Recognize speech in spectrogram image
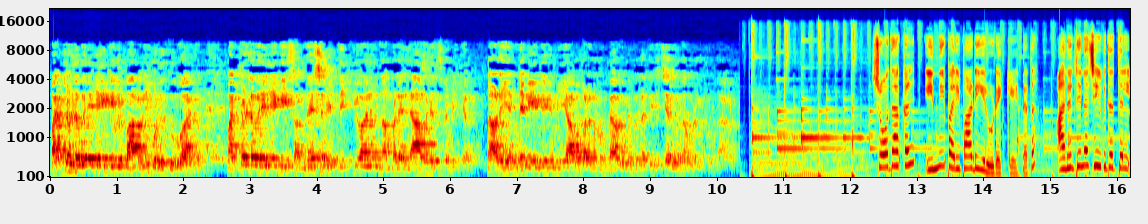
മറ്റുള്ളവരിലേക്ക് ഇത് പറഞ്ഞു കൊടുക്കുവാനും മറ്റുള്ളവരിലേക്ക് ഈ സന്ദേശം എത്തിക്കുവാനും നമ്മൾ എല്ലാവരും ശ്രമിക്കണം. നാളെ എന്റെ വീട്ടിലും ഈ അപകടങ്ങൾ ഉണ്ടാകുമെന്നുള്ള തിരിച്ചറിവ് നമ്മൾക്കുണ്ടാകണം. ശ്രോതാക്കൾ ഇന്നീ പരിപാടിയിലൂടെ കേട്ടത് അനുദിന ജീവിതത്തിൽ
